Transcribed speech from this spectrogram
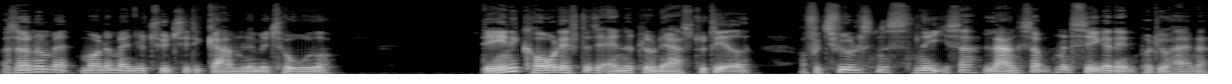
og så måtte man jo ty til de gamle metoder. Det ene kort efter det andet blev nærstuderet, og fortvivlelsen sne sig langsomt men sikkert ind på Johanna.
